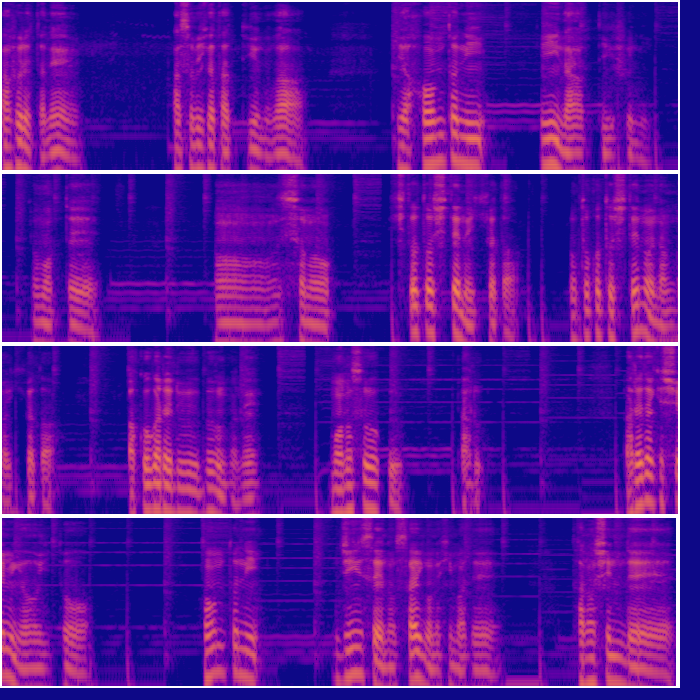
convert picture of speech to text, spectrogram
溢れたね、遊び方っていうのが、いや、本当にいいなっていうふうに思って、うーん、その、人としての生き方、男としてのなんか生き方、憧れる部分がね、ものすごくある。あれだけ趣味が多いと、本当に人生の最後の日まで楽しんで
